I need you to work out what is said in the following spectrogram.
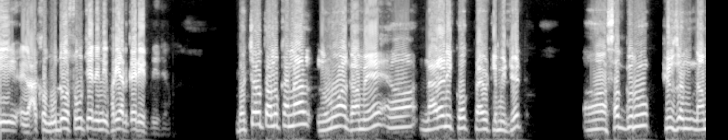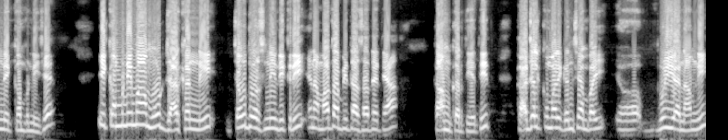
એ આખો મુદ્દો શું છે ને એની ફરિયાદ કઈ રીતની છે? ભચાઉ તાલુકાના લુણવા ગામે Narayani coke private limited Sadguru fusion નામની કંપની છે. એ કંપનીમાં મૂળ ઝારખંડની ચૌદ વર્ષની દીકરી એના માતા પિતા સાથે ત્યાં કામ કરતી હતી. કાજલ કુમારી ઘનશ્યામભાઈ અ, ભુઈયા નામની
